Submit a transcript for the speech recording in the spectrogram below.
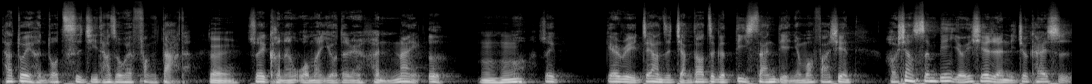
他对很多刺激他是会放大的，对，所以可能我们有的人很耐饿，嗯哼，所以。Gary 这样子讲到这个第三点，有没有发现好像身边有一些人，你就开始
